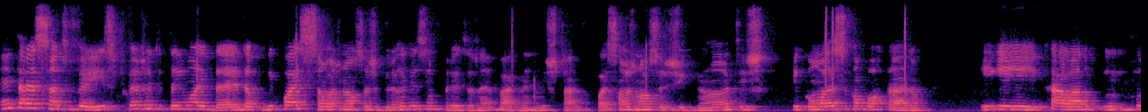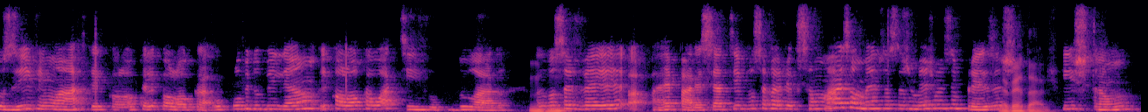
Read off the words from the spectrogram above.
É interessante ver isso, porque a gente tem uma ideia de, quais são as nossas grandes empresas, né, Wagner, no Estado. Quais são as nossas gigantes e como elas se comportaram e calado, inclusive, em uma arte que ele coloca, ele coloca o clube do bilhão e coloca o ativo do lado. Uhum. Quando você vê, repara, esse ativo, você vai ver que são mais ou menos essas mesmas empresas é que estão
